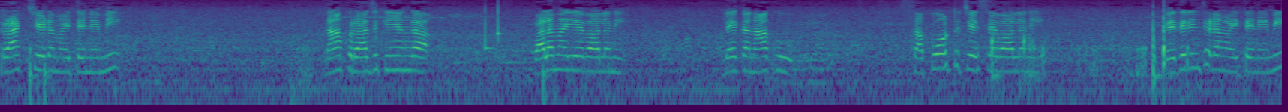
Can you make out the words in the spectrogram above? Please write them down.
ట్రాక్ చేయడం అయితేనేమి నాకు రాజకీయంగా బలమయ్యే వాళ్ళని లేక నాకు సపోర్ట్ చేసే వాళ్ళని బెదిరించడం అయితేనేమి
